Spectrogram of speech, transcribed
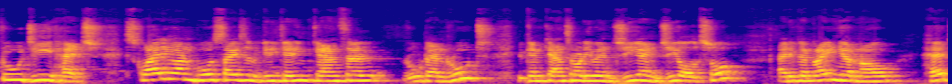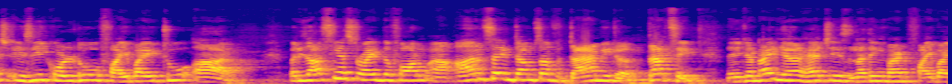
2gh. Squaring on both sides will be getting cancelled root and root. You can cancel out even g and g also. And you can write here now h is equal to 5 by 2 r but he's asking us to write the form uh, answer in terms of diameter. That's it. Then you can write here h is nothing but 5 by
